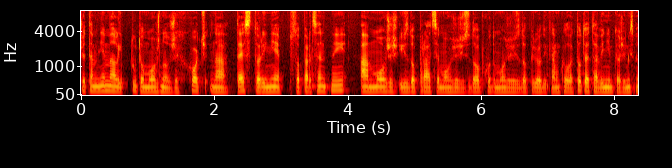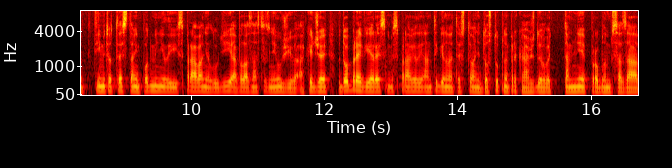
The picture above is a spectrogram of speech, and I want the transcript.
že tam nemali túto možnosť, že choď na test, ktorý nie je 100% a môžeš ísť do práce, môžeš ísť do obchodu, môžeš ísť do prírody, kamkoľvek. Toto je tá výnimka, že my sme týmito testami podminili správanie ľudí a veľa z nás to zneužíva. A keďže v dobrej viere sme spravili antigenové testovanie dostupné pre každého, veď tam nie je problém sa za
